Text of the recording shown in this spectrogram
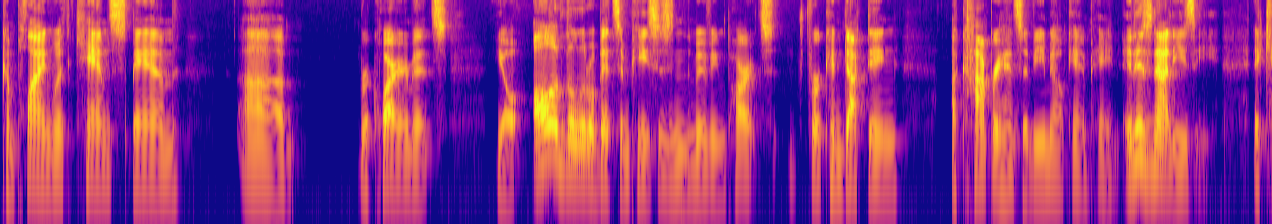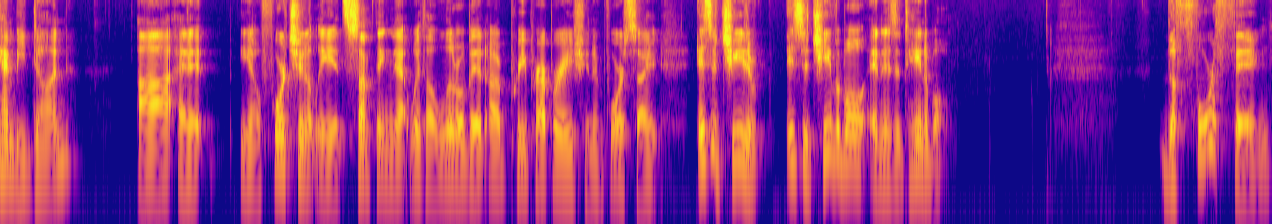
complying with CAN-SPAM uh, requirements, you know, all of the little bits and pieces and the moving parts for conducting a comprehensive email campaign. It is not easy it can be done. Uh, and it, you know, fortunately, it's something that with a little bit of pre preparation and foresight is achievable, is achievable and is attainable. The fourth thing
